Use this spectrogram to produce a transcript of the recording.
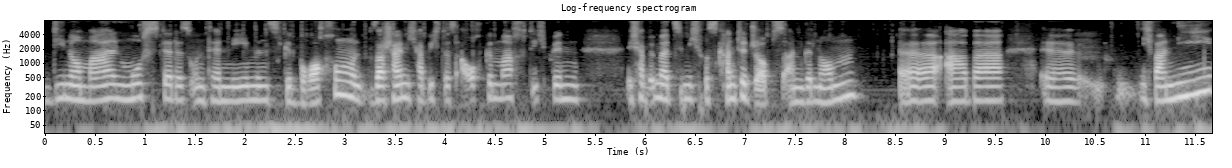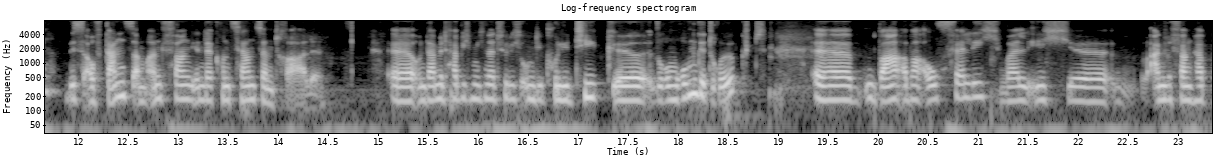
die normalen Muster des Unternehmens gebrochen. Und wahrscheinlich habe ich das auch gemacht. Ich bin, ich habe immer ziemlich riskante Jobs angenommen, äh, aber äh, ich war nie, bis auf ganz am Anfang, in der Konzernzentrale. Äh, und damit habe ich mich natürlich um die Politik äh, drumherum gedrückt. Äh, war aber auffällig, weil ich äh, angefangen habe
